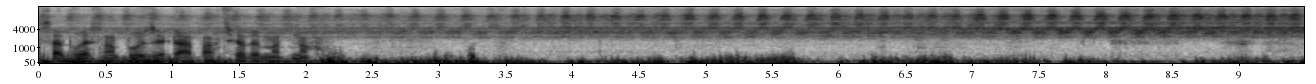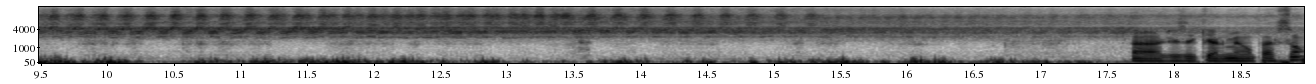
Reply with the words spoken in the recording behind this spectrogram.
ça devrait s'imposer là à partir de maintenant. Ah, je les ai calmés en passant.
